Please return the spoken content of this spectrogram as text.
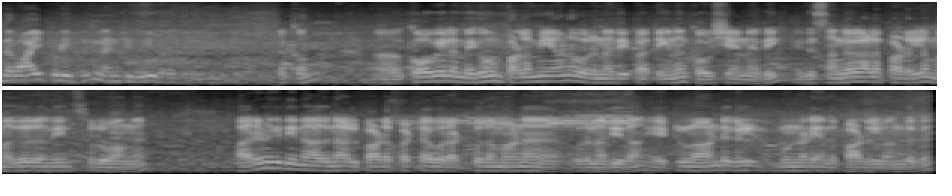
இந்த வாய்ப்புடைப்பதற்கு நன்றி கூறி வருகிறேன் வணக்கம். கோவையில் மிகவும் பழமையான ஒரு நதி பார்த்திங்கன்னா கௌஷிய நதி. இது சங்ககால பாடலில் மது நதின்னு சொல்லுவாங்க. அருணகிரிநாதனால் பாடப்பட்ட ஒரு அற்புதமான ஒரு நதி தான் எட்டு ஆண்டுகள் முன்னாடி அந்த பாடல் வந்தது.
